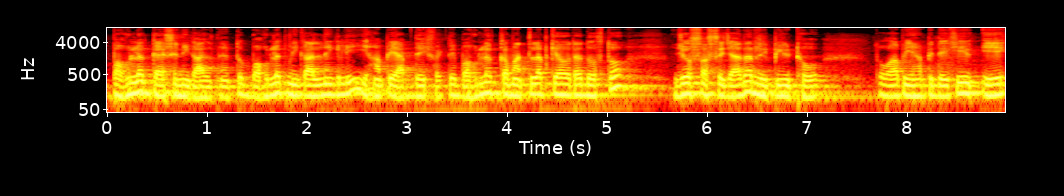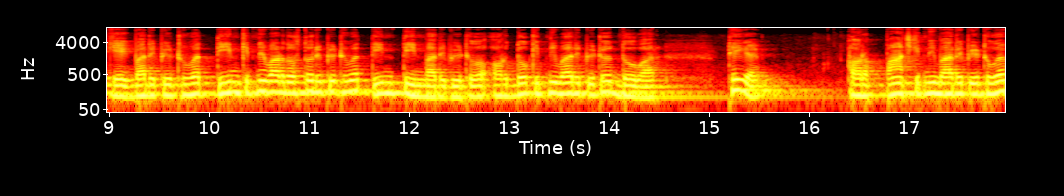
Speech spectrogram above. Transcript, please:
बहुलक कैसे निकालते हैं? तो बहुलक निकालने के लिए यहाँ पे आप देख सकते हैं, बहुलक का मतलब क्या होता है दोस्तों? जो सबसे ज़्यादा रिपीट हो। तो आप यहाँ पे देखिए, एक एक बार रिपीट हुआ, तीन कितनी बार दोस्तों रिपीट हुआ? तीन तीन बार रिपीट हुआ और दो कितनी बार रिपीट हुआ? दो बार। ठीक है? और पाँच कितनी बार रिपीट हुआ?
